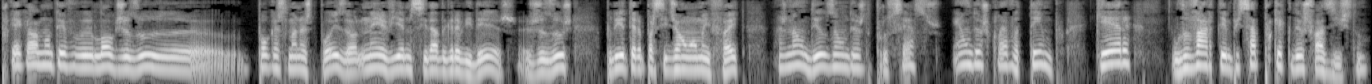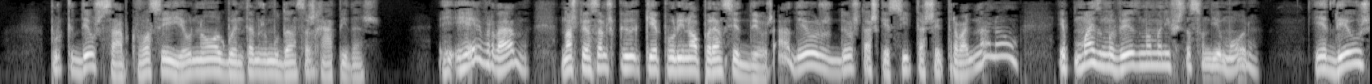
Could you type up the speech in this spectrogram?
Porque é que ela não teve logo Jesus uh, poucas semanas depois, ou nem havia necessidade de gravidez? Jesus podia ter aparecido já um homem feito, mas não, Deus é um Deus de processos. É um Deus que leva tempo, quer levar tempo. E sabe porque é que Deus faz isto? Porque Deus sabe que você e eu não aguentamos mudanças rápidas. É, verdade. Nós pensamos que, que, é por inoperância de Deus. Ah, Deus, Deus está esquecido, está cheio de trabalho. Não, não. É mais uma vez uma manifestação de amor. É Deus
